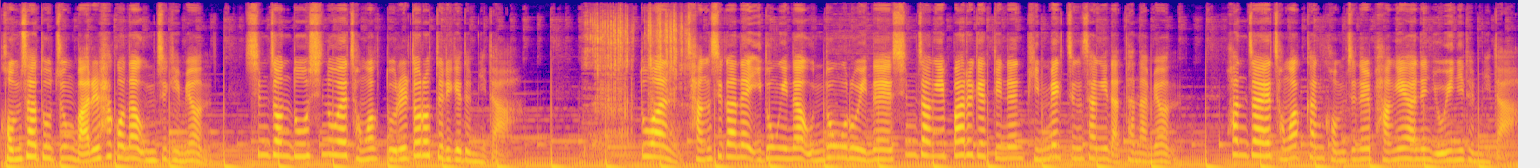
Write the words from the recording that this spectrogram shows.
검사 도중 말을 하거나 움직이면 심전도 신호의 정확도를 떨어뜨리게 됩니다. 또한 장시간의 이동이나 운동으로 인해 심장이 빠르게 뛰는 빈맥 증상이 나타나면 환자의 정확한 검진을 방해하는 요인이 됩니다.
